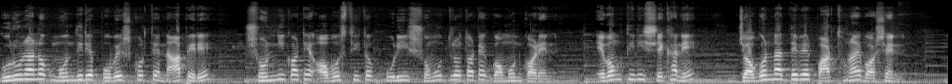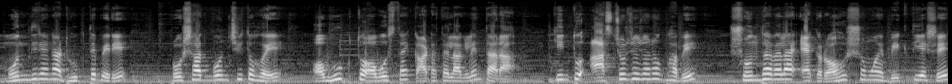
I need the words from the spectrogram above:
গুরু নানক মন্দিরে প্রবেশ করতে না পেরে সন্নিকটে অবস্থিত পুরীর সমুদ্র তটে গমন করেন এবং তিনি সেখানে জগন্নাথ দেবের প্রার্থনায় বসেন। মন্দিরে না ঢুকতে পেরে প্রসাদ বঞ্চিত হয়ে অভুক্ত অবস্থায় কাটাতে লাগলেন তারা। কিন্তু আশ্চর্যজনকভাবে সন্ধ্যাবেলা এক রহস্যময় ব্যক্তি এসে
